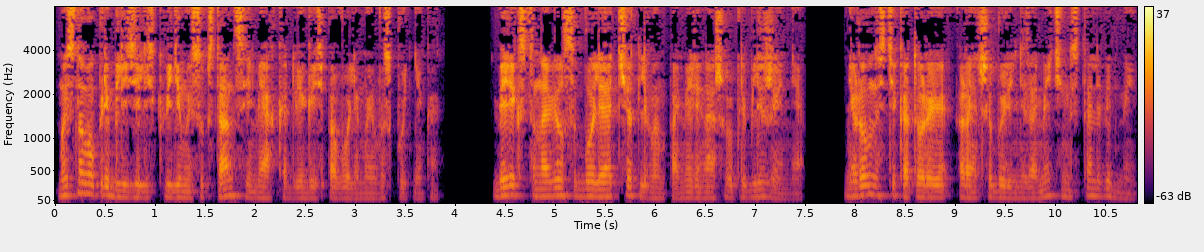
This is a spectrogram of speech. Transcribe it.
Мы снова приблизились к видимой субстанции, мягко двигаясь по воле моего спутника. Берег становился более отчетливым по мере нашего приближения. Неровности, которые раньше были незамечены, стали видны.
